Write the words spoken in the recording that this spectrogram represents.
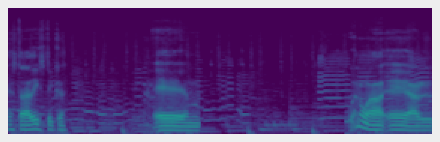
estadísticas. Eh, bueno, a, eh, al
